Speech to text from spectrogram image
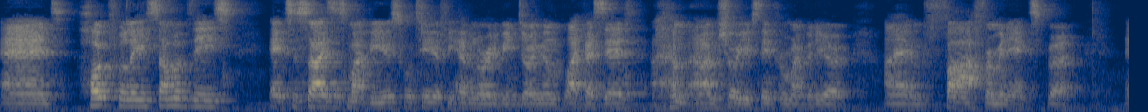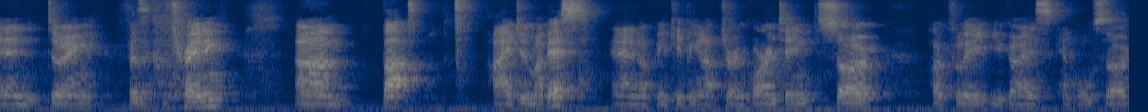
And hopefully some of these exercises might be useful to you if you haven't already been doing them. Like I said, I'm, I'm sure you've seen from my video, I am far from an expert in doing physical training, um, but I do my best and I've been keeping it up during quarantine. So hopefully you guys can also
